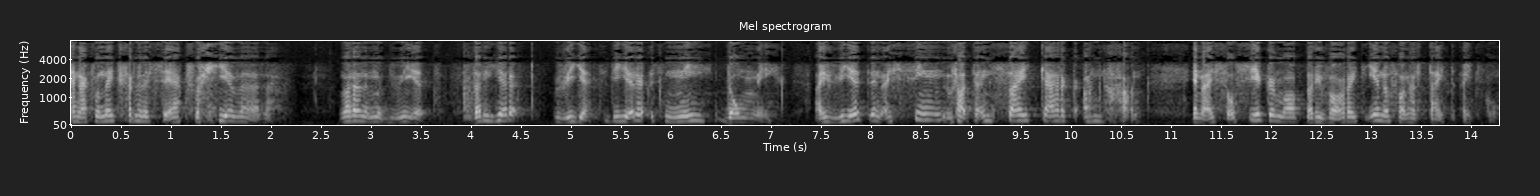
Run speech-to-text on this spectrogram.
en ek wil net vir hulle sê ek vergewe hulle. Maar hulle moet weet dat die Here weet. Die Here is nie dom nie. Hy weet en hy sien wat in sy kerk aangaan en hy sal seker maak dat die waarheid een of ander tyd uitkom.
